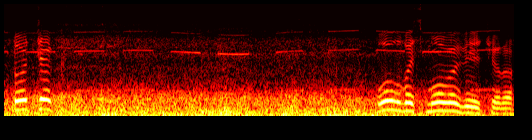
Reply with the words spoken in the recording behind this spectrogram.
поточек. Пол восьмого вечера.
